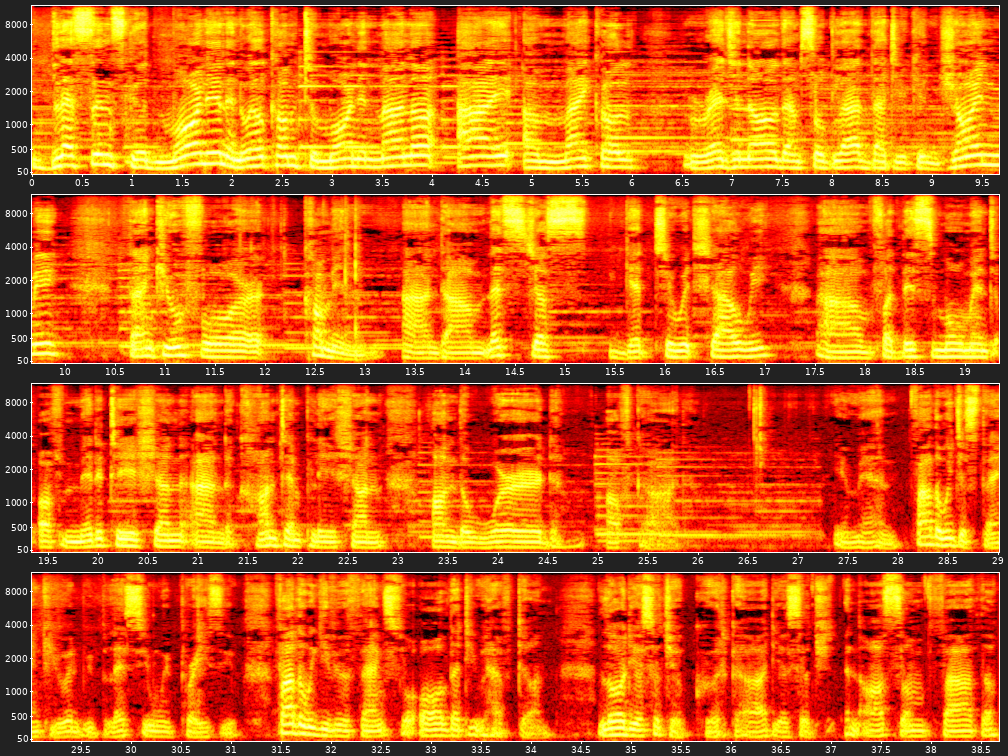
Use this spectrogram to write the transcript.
Blessings, good morning, and welcome to Morning Manna. I am Michael Reginald. I'm so glad that you can join me. Thank you for coming. And um, let's just get to it, shall we? Um, for this moment of meditation and contemplation on the Word of God. Amen. Father, we just thank you and we bless you and we praise you. Father, we give you thanks for all that you have done. Lord, you're such a good God. You're such an awesome Father.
